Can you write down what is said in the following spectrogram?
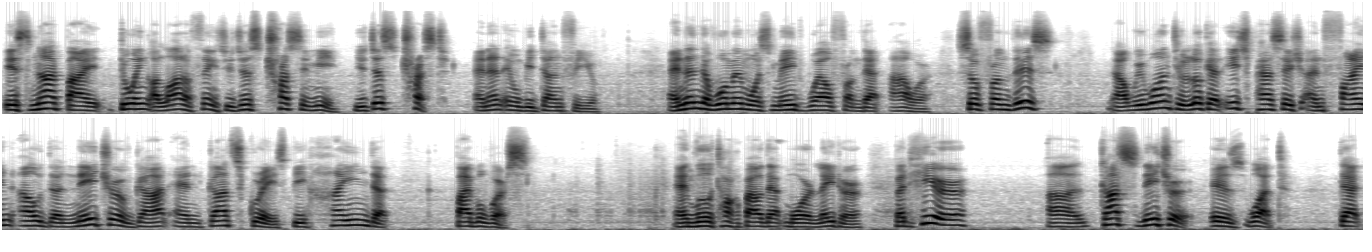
is not by doing a lot of things. You just trust in me. You just trust, and then it will be done for you. And then the woman was made well from that hour. So from this, now we want to look at each passage and find out the nature of God and God's grace behind that Bible verse. And we'll talk about that more later. But here, uh, God's nature is what? That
